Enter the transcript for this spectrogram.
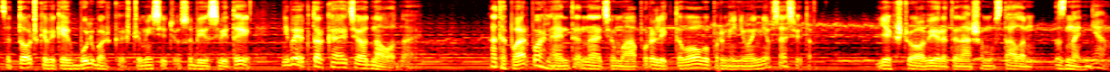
Це точки, в яких бульбашки, що містять у собі світи, ніби як торкаються одна одної. А тепер погляньте на цю мапу реліктового випромінювання всесвіту. Якщо вірити нашим усталим знанням,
